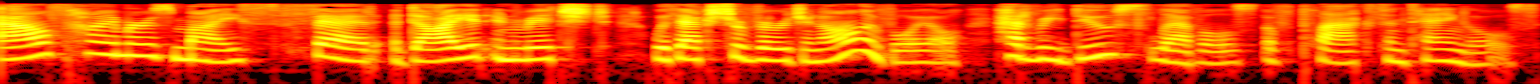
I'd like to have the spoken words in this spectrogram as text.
Alzheimer's mice fed a diet enriched with extra virgin olive oil had reduced levels of plaques and tangles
